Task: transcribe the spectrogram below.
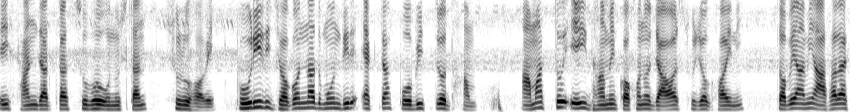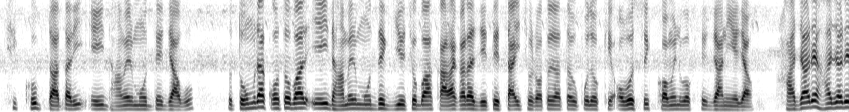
এই স্নানযাত্রার শুভ অনুষ্ঠান শুরু হবে। পুরীর জগন্নাথ মন্দির একটা পবিত্র ধাম। আমার তো এই ধামে কখনো যাওয়ার সুযোগ হয়নি, তবে আমি আশা রাখছি খুব তাড়াতাড়ি এই ধামের মধ্যে যাব। তো তোমরা কতবার এই ধামের মধ্যে গিয়েছো বা কারা কারা যেতে চাইছো রথযাত্রা উপলক্ষে অবশ্যই কমেন্ট বক্সে জানিয়ে যাও। হাজারে হাজারে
